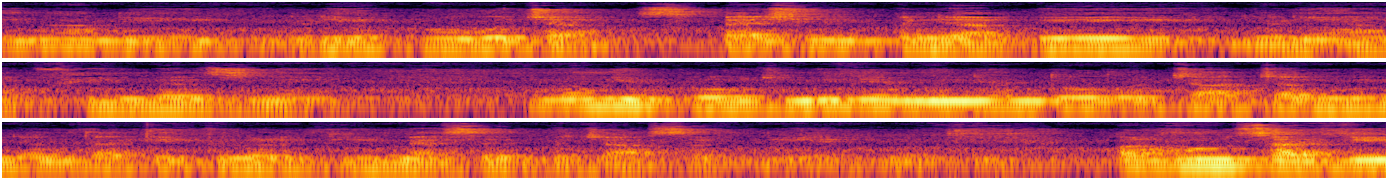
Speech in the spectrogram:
ਇਹਨਾਂ ਦੀ ਜਿਹੜੀ ਅਪਰੋਚ ਆ ਸਪੈਸ਼ਲੀ ਪੰਜਾਬੀ ਜਿਹੜੀਆਂ ਫੀਮੇਲਸ ਨੇ ਉਹਨਾਂ ਦੀ ਅਪਰੋਚ ਮਿਲੀਅਨ ਮਿਲੀਅਨ ਦੋ ਦੋ ਚਾਰ ਚਾਰ ਮਿਲੀਅਨ ਤੱਕ ਇੱਕ ਲੜਕੀ ਮੈਸੇਜ ਪਹੁੰਚਾ ਸਕਦੀ ਹੈ। ਪਰ ਹੁਣ ਸਾਡੀ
